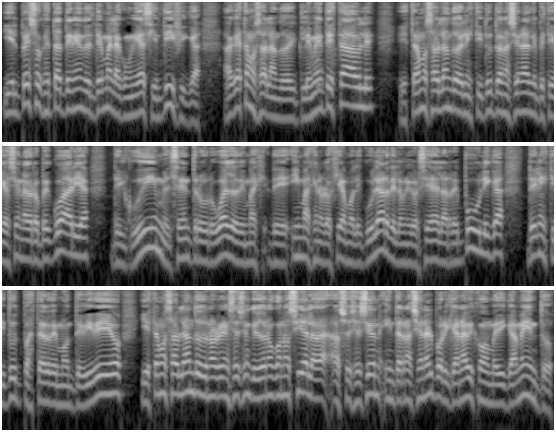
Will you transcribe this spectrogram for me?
y el peso que está teniendo el tema en la comunidad científica. Acá estamos hablando del Clemente Estable, estamos hablando del Instituto Nacional de Investigación Agropecuaria, del CUDIM, el Centro Uruguayo de, de Imagenología Molecular, de la Universidad Universidad de la República, del Instituto Pasteur de Montevideo, y estamos hablando de una organización que yo no conocía, la Asociación Internacional por el Cannabis como Medicamento,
